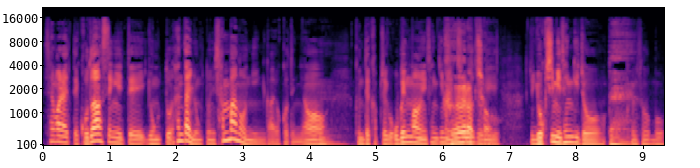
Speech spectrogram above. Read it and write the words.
생활할 때 고등학생일 때 용돈 한 달 용돈이 3만 원인가였거든요. 음. 근데 갑자기 500만 원이 생기면 그렇죠. 친구들이 좀 욕심이 생기죠. 네. 그래서 뭐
